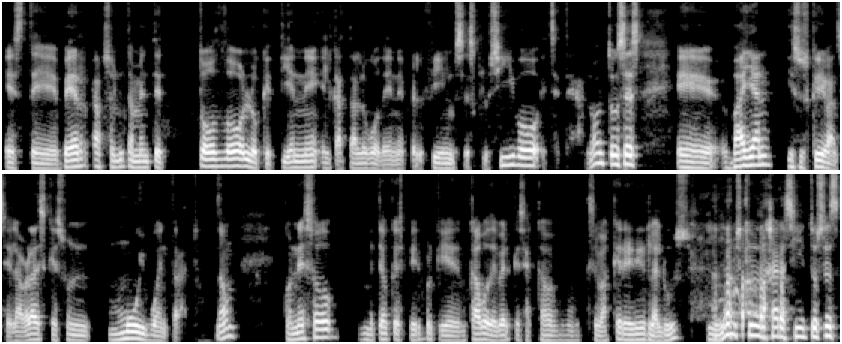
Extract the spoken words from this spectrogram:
este, ver absolutamente todo lo que tiene el catálogo de NFL Films exclusivo, etcétera, ¿no? Entonces, eh, vayan y suscríbanse. La verdad es que es un muy buen trato, ¿no? Con eso me tengo que despedir porque acabo de ver que se, acaba, se va a querer ir la luz y no los quiero dejar así. Entonces,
